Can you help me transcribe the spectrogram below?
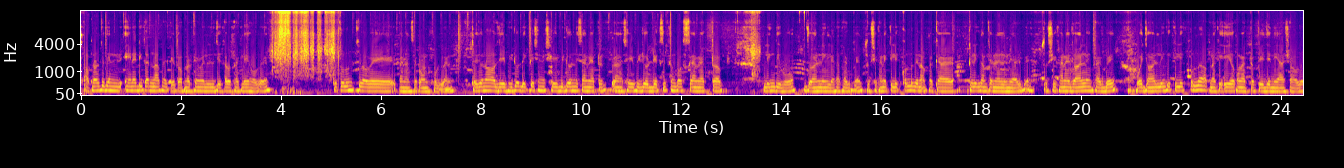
তো আপনার যদি এনআইডি কার্ড না থাকে, তো আপনার ফ্যামিলির যে কারও থাকলেই হবে। তো চলুন কীভাবে ফাইন্যান্স অ্যাকাউন্ট খুলবেন। তো এই জন্য যে ভিডিও দেখতেছেন, সেই ভিডিওর নিচে আমি একটা সেই ভিডিওর ডেসক্রিপশন বক্সে আমি একটা লিঙ্ক দিব জয়েন লিঙ্ক লেখা থাকবে। তো সেখানে ক্লিক করলে দেন আপনাকে টেলিগ্রাম চ্যানেলে নিয়ে আসবে। তো সেখানে জয়েন লিঙ্ক থাকবে। ওই জয়েন লিঙ্কে ক্লিক করলে আপনাকে এইরকম একটা পেজে নিয়ে আসা হবে।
